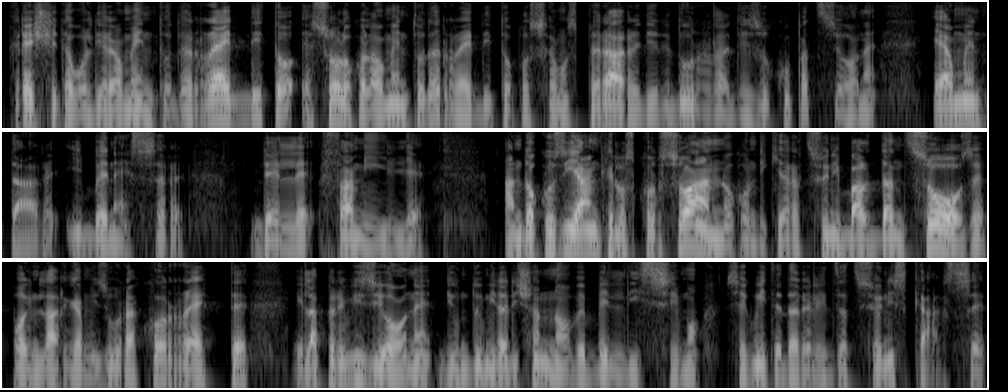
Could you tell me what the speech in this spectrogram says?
Crescita vuol dire aumento del reddito e solo con l'aumento del reddito possiamo sperare di ridurre la disoccupazione e aumentare il benessere delle famiglie. Andò così anche lo scorso anno con dichiarazioni baldanzose, poi in larga misura corrette e la previsione di un 2019 bellissimo, seguite da realizzazioni scarse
